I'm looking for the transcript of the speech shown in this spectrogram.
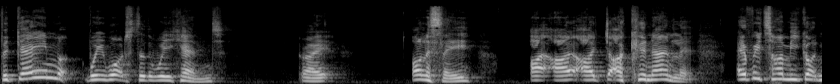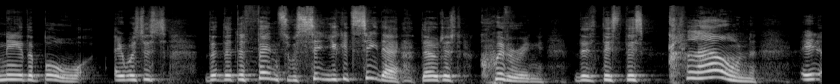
the game we watched at the weekend, right? Honestly, I, I, I, I couldn't handle it. Every time he got near the ball, it was just the, the defense was see, you could see there they were just quivering. This this this clown. It,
